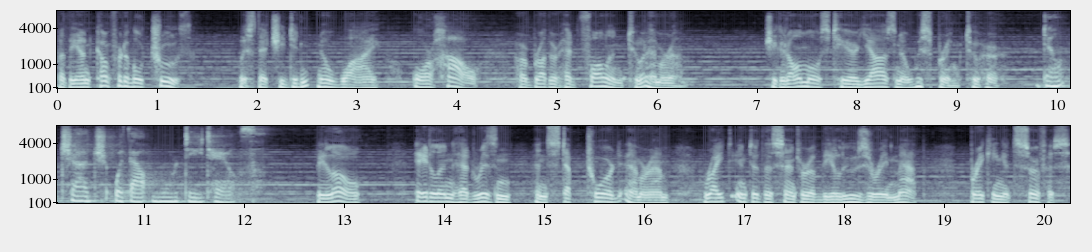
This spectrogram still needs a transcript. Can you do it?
But the uncomfortable truth was that she didn't know why or how her brother had fallen to Amaram. She could almost hear Jasnah whispering to her. Don't judge without more details. Below, Adolin had risen and stepped toward Amaram, right into the center of the illusory map, breaking its surface,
